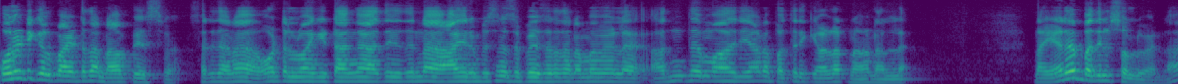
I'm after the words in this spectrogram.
பொலிட்டிக்கல் பாயிண்ட் தான் நான் பேசுவேன். சரிதானா? ஹோட்டல் வாங்கிட்டாங்க அது இதுன்னா ஆயிரம் பிஸ்னஸ் பேசுகிறத நம்ம வேலை? அந்த மாதிரியான பத்திரிகையாளர் நான் அல்ல. நான் எதை பதில் சொல்லுவேன்னா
